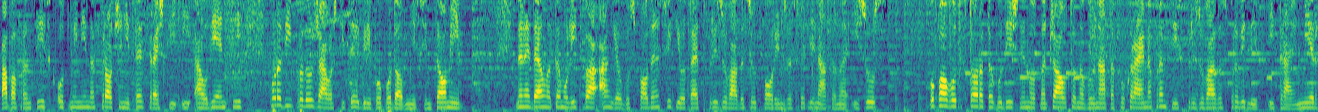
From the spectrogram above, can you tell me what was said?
Папа Франциск отмени насрочените срещи и аудиенции поради продължаващите грипоподобни симптоми. На неделната молитва Ангел Господен Свети Отец призова да се отворим за светлината на Исус. По повод втората годишнина от началото на войната в Украина Франциск призова за справедлив и траен мир.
